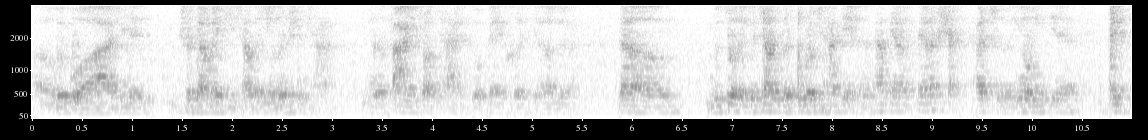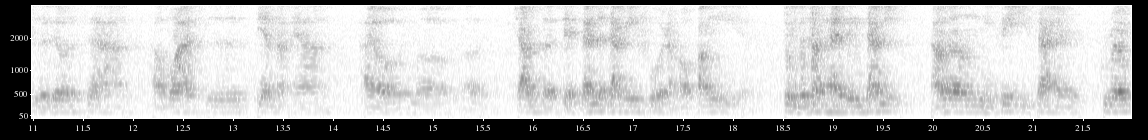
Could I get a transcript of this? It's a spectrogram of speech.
呃微博啊这些社交媒体上的言论审查，你可能发一状态就被和谐了，对吧？那我们就做了一个这样子的工作插件，那它非常非常傻，它只能用一些 S 六十四啊，呃莫尔斯电码呀，还有什么呃这样子的简单的加密术，然后帮你对你的状态进行加密。然后呢，你可以在 Google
